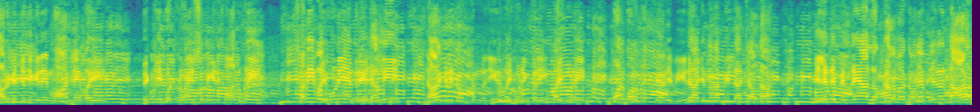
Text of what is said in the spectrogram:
ਔਰ ਕਿ ਜ਼ਿੰਦਗੀ ਦੇ ਮਾਣ ਨੇ ਬਾਈ ਵਿੱਕੀ ਬੁੱਟਰ ਹੋਣੀ ਸਮੀਰ ਖਾਨ ਹੋਣੀ ਸਨੀ ਬਾਈ ਹੋਣੀ ਅੰਗਰੇਜ਼ ਅਲੀ ਨਾਲ ਕਿਨੇ ਡਾਕਟਰ ਨਜੀਰ ਬਾਈ ਹੋਣੀ ਕਰੀਮ ਬਾਈ ਹੋਣੀ ਬਹੁਤ ਬਹੁਤ ਪਿਆਰੇ ਵੀਰ ਆ ਜਿਨ੍ਹਾਂ ਦਾ ਮੇਲਾ ਚੱਲਦਾ। ਮੇਲੇ ਤੇ ਮਿਲਦੇ ਆ ਗੱਲਬਾਤ ਕਰਾਉਂਦੇ ਆ ਆਪਣੇ ਨਾਲ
